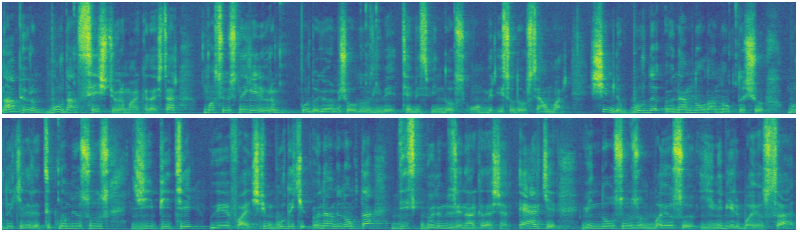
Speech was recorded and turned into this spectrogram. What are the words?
Ne yapıyorum? Buradan seç diyorum arkadaşlar. Masa üstüne geliyorum. Burada görmüş olduğunuz gibi temiz Windows 11 ISO dosyam var. Şimdi burada önemli olan nokta şu. Buradakilere tıklamıyorsunuz. GPT UEFI. Şimdi buradaki önemli nokta disk bölüm düzeni arkadaşlar. Eğer ki Windows'unuzun BIOS'u yeni bir BIOS'sa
